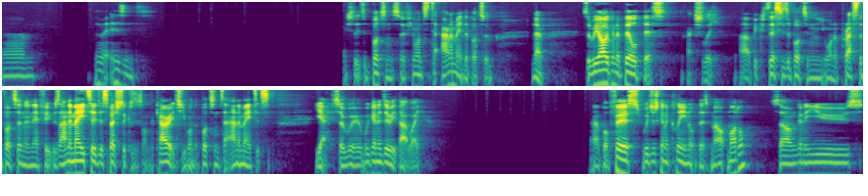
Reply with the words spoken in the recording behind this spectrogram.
Um, no, it isn't. Actually, it's a button, so if you wanted to animate the button, no. So we are going to build this, actually, uh, because this is a button, you want to press the button, and if it was animated, especially because it's on the character, you want the button to animate it. Yeah, so we're, we're going to do it that way. Uh, but first, we're just going to clean up this model. So I'm going to use,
